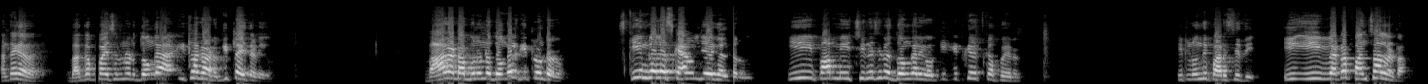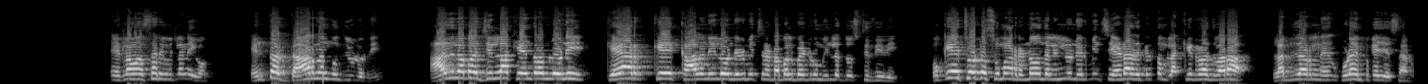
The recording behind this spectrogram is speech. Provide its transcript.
అంతే కదా. బగ్గ పైసలు ఉన్నాడు దొంగ ఇట్లా కాడు గిట్ల అవుతాడు ఇగో. బాగా డబ్బులున్న దొంగలు గిట్లు ఉంటారు. స్కీమ్లలో స్కామ్లు చేయగలుగుతారు. ఈ పాప మీ చిన్న చిన్న దొంగలు కిట్కెత్తుకపోయారు కిటికీ ఇట్లా ఉంది పరిస్థితి. ఈ ఈ వెట పంచాలట. ఎట్లా వస్తారు ఇట్లా నీకు ఎంత దారుణంగా ఉంది చూడండి ఆదిలాబాద్ జిల్లా కేంద్రంలోని కేఆర్కే కాలనీలో నిర్మించిన డబుల్ బెడ్రూమ్ ఇళ్ళ దుస్థితి ఇది. ఒకే చోట సుమారు రెండు వందల ఇళ్ళు నిర్మించి ఏడాది క్రితం లక్కీ డ్రా ద్వారా లబ్ధిదారులను కూడా ఎంపిక చేశారు.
